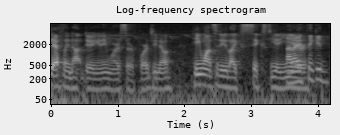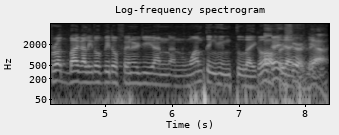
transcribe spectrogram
definitely not doing any more surfboards. You know, he wants to do like 60 a year. And I think it brought back a little bit of energy and, and wanting him to like Oh, okay for that- sure, like- yeah.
